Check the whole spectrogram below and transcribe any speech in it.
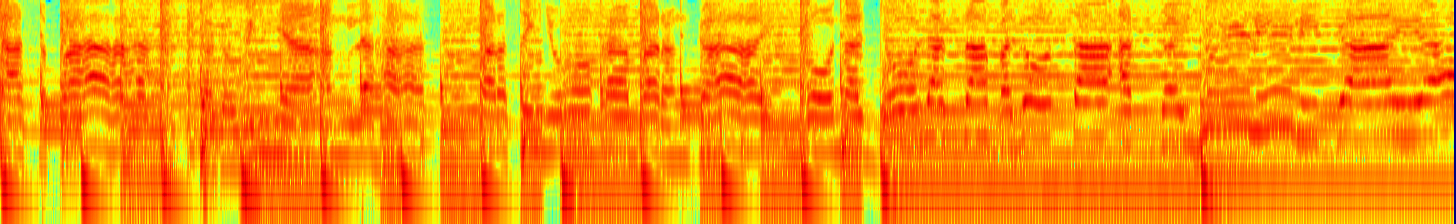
sa sapat. Gagawin niya ang lahat para sa inyo kabarangay Ronald Jola sa balota at kayo'y liligaya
